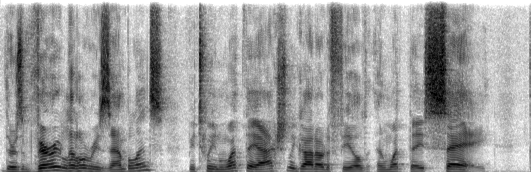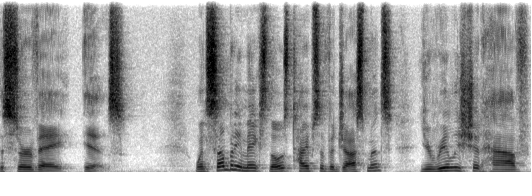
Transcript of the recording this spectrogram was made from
there's very little resemblance between what they actually got out of field and what they say the survey is. When somebody makes those types of adjustments, you really should have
